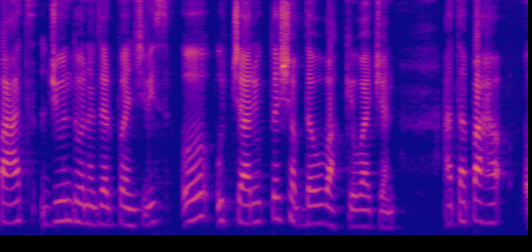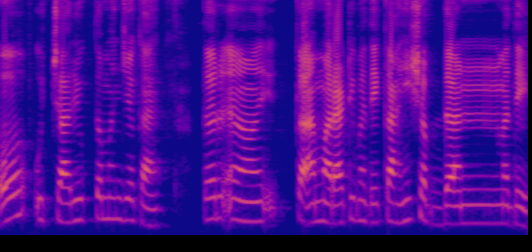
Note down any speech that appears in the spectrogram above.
पाच जून दोन हजार पंचवीस अ उच्चारयुक्त शब्द व वाक्य वाचन आता पहा अ उच्चारयुक्त म्हणजे काय? तर का मराठीमध्ये काही शब्दांमध्ये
